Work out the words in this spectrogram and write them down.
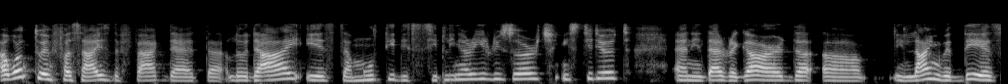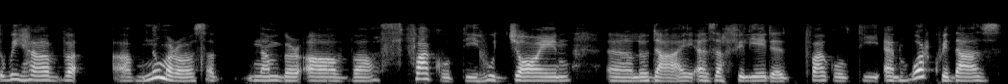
I want to emphasize the fact that uh, LODI is a multidisciplinary research institute. And in that regard, uh, in line with this, we have uh, numerous uh, number of uh, faculty who join uh, Lodi as affiliated faculty and work with us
